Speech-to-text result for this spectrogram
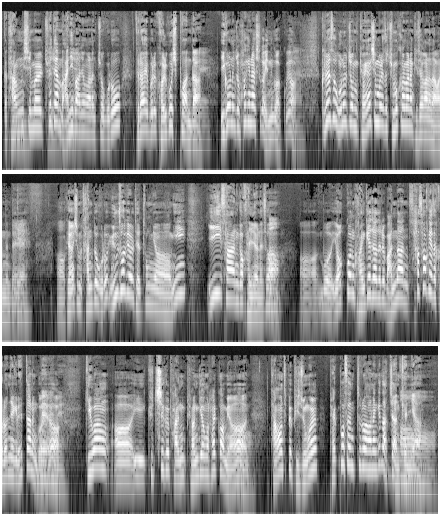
그러니까 당심을 음. 최대한 예, 많이 예. 반영하는 쪽으로 드라이브를 걸고 싶어 한다. 예. 이거는 좀 확인할 수가 있는 것 같고요. 예. 그래서 오늘 좀 경향신문에서 주목할 만한 기사가 하나 나왔는데, 예. 어, 경향신문 단독으로 윤석열 대통령이 이 사안과 관련해서, 어. 어, 뭐, 여권 관계자들을 만난 사석에서 그런 얘기를 했다는 거예요. 네네네. 기왕, 어, 이 규칙을 반, 변경을 할 거면, 어. 당원 투표 비중을 100%로 하는 게 낫지 않겠냐. 어.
